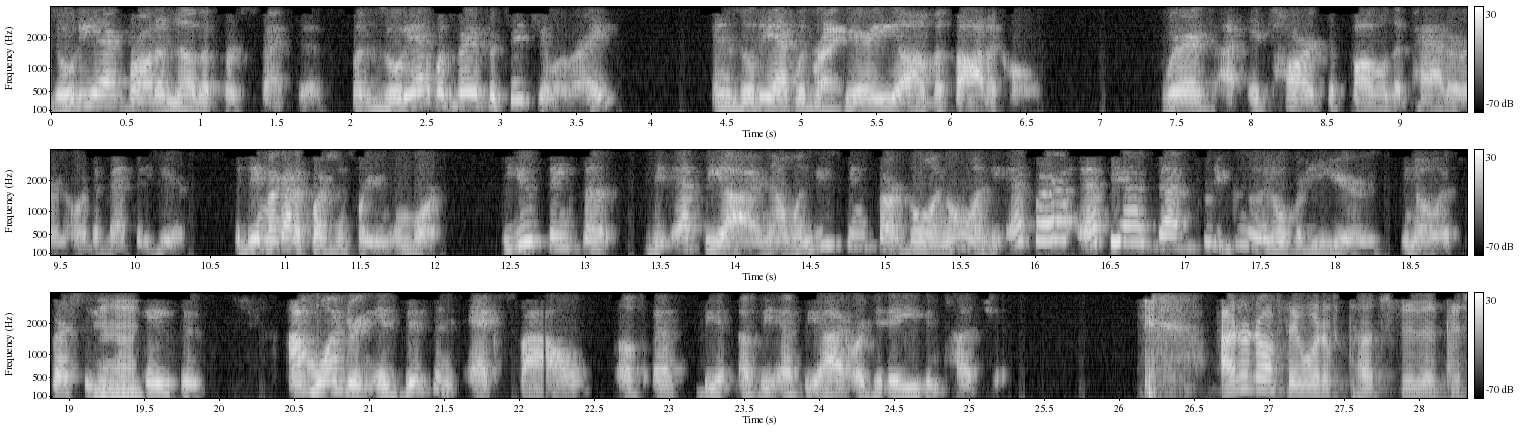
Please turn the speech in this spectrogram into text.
Zodiac brought another perspective, but Zodiac was very particular, right? And Zodiac was Right. very uh, methodical, whereas I, it's hard to follow the pattern or the method here. Nadim, I got a question for you. One more. Do you think that the FBI now, when these things start going on, the FBI, FBI's gotten pretty good over the years, you know, especially in Mhm. these cases. I'm wondering, is this an X file of FBI of the FBI, or did they even touch it? I don't know if they would have touched it at this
